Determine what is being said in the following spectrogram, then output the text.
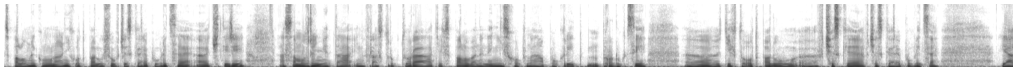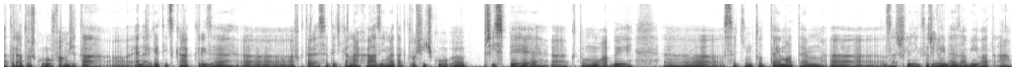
Spalovny komunálních odpadů jsou v České republice eh, čtyři a samozřejmě ta infrastruktura těch spaloven není schopná pokryt produkci eh, těchto odpadů v České, v České republice. Já teda trošku doufám, že ta eh, energetická krize, eh, v které se teďka nacházíme, tak trošičku eh, přispěje k tomu, aby se tímto tématem začali někteří lidé zabývat a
